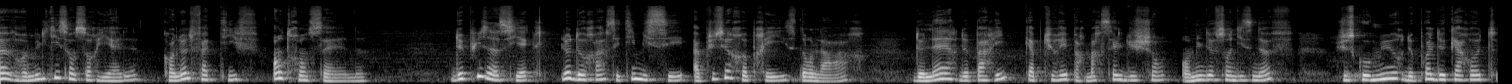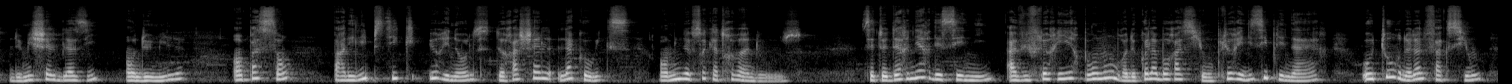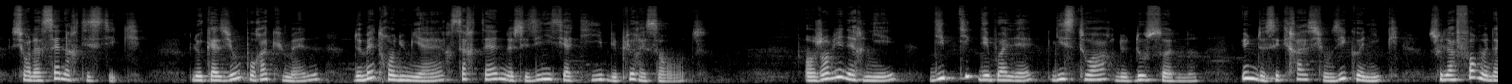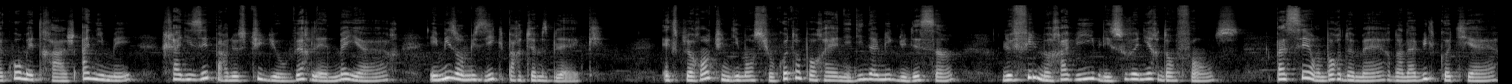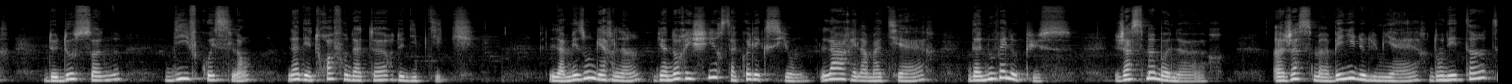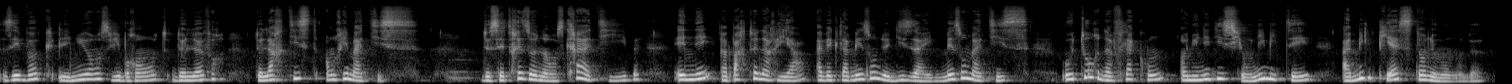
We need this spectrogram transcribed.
œuvre multisensorielle quand l'olfactif entre en scène. Depuis un siècle, l'odorat s'est immiscé à plusieurs reprises dans l'art, de l'air de Paris capturé par Marcel Duchamp en 1919 jusqu'au mur de poils de carotte de Michel Blasi en 2000, en passant par les lipsticks Urinols de Rachel Lakowicz en 1992. Cette dernière décennie a vu fleurir bon nombre de collaborations pluridisciplinaires autour de l'olfaction sur la scène artistique. L'occasion pour Acumen de mettre en lumière certaines de ses initiatives les plus récentes. En janvier dernier, Diptyque dévoilait l'histoire de Dawson, une de ses créations iconiques sous la forme d'un court métrage animé réalisé par le studio Verlaine Meyer et mis en musique par James Blake. Explorant une dimension contemporaine et dynamique du dessin, le film ravive les souvenirs d'enfance, passés en bord de mer dans la ville côtière de Dawson d'Yves Queslan, l'un des trois fondateurs de Diptyque. La Maison Guerlain vient d'enrichir sa collection L'art et la matière d'un nouvel opus, Jasmin Bonheur, un jasmin baigné de lumière dont les teintes évoquent les nuances vibrantes de l'œuvre de l'artiste Henri Matisse. De cette résonance créative est né un partenariat avec la maison de design Maison Matisse autour d'un flacon en une édition limitée à 1000 pièces dans le monde.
